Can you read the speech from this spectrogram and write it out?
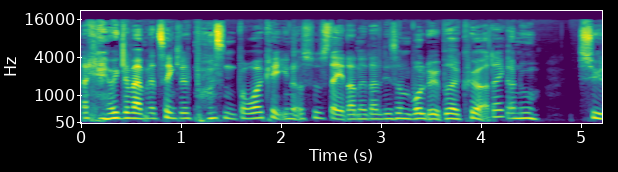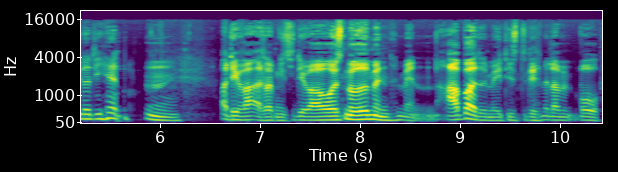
der kan jeg jo ikke lade være med at tænke lidt på sådan borgerkrigen og sydstaterne, der ligesom, hvor løbet er kørt, ikke? og nu syler de hen. Mm. Og det var, altså, man kan sige, det var jo også noget, man, man arbejdede med i Disney, eller hvor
